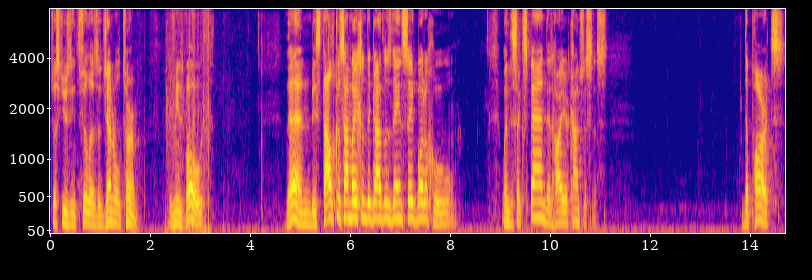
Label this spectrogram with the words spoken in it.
just using tefillah as a general term, it means both. Then bistalkus hameichin the gadlus save when this expanded higher consciousness departs,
